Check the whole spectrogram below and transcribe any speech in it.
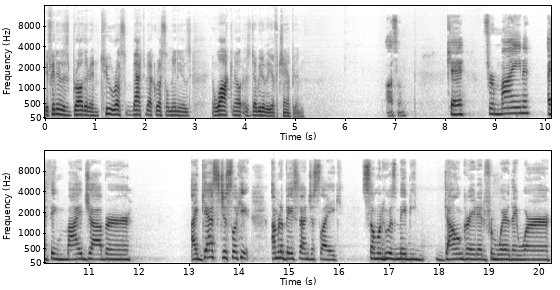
defeating his brother in two back to back WrestleManias and walking out as WWF champion. Awesome. Okay. For mine, I think my jobber, I guess just looking, I'm going to base it on just like someone who is maybe downgraded from where they were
